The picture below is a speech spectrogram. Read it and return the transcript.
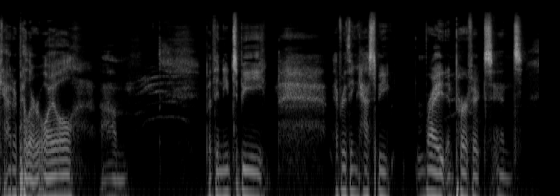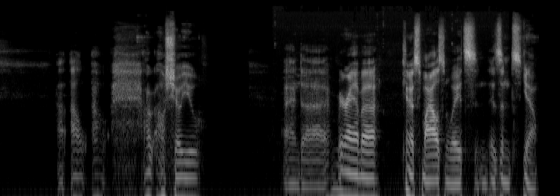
caterpillar oil. Um but they need to be everything has to be right and perfect and I'll I'll I'll, I'll, show you. And uh, Mariama kind of smiles and waits and isn't you know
